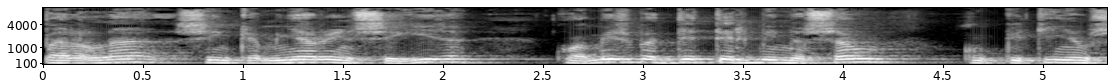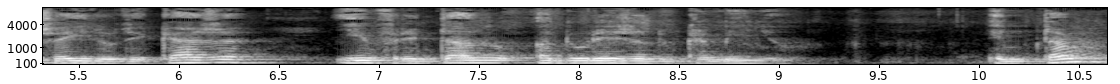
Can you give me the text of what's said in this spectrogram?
para lá se encaminharam em seguida com a mesma determinação com que tinham saído de casa e enfrentado a dureza do caminho. Então,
